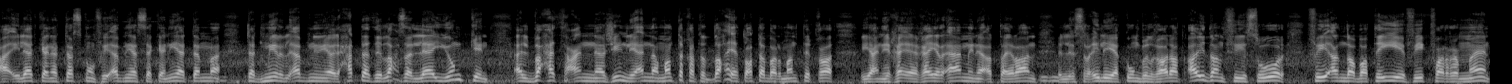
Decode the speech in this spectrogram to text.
عائلات كانت تسكن في أبنية سكنية تم تدمير الأبنية. حتى هذه اللحظه لا يمكن البحث عن ناجين لأن منطقة الضاحية تعتبر منطقة يعني غير آمنة. الطيران الإسرائيلي يقوم بالغارات أيضا في صور في النبطيه في كفر رمان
